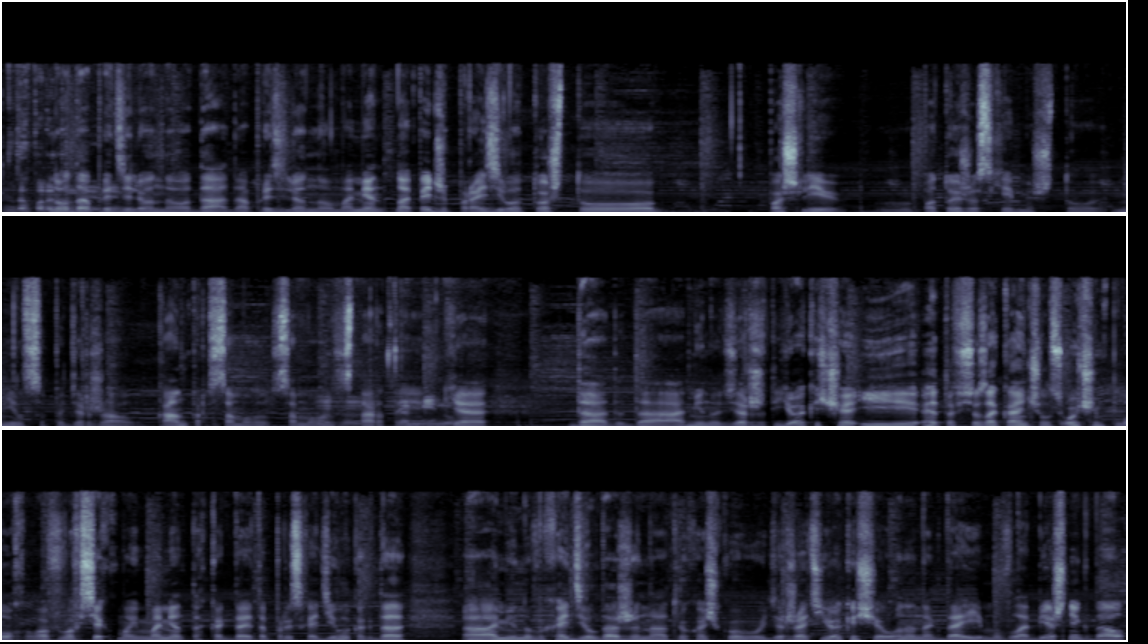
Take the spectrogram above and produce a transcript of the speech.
До но до определенного, да, до определенного момента. Но опять же поразило то, что пошли по той же схеме, что Нилса поддержал Кантер с самого, самого угу, старта. И я да, да, да, Амину держит Йокича, и это все заканчивалось очень плохо. Во, во всех моментах, когда это происходило, когда а, Амину выходил даже на трехочковую держать Йокича, он иногда ему в лобешник дал,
